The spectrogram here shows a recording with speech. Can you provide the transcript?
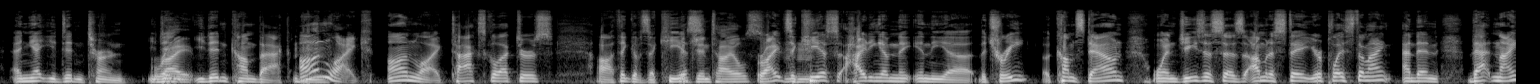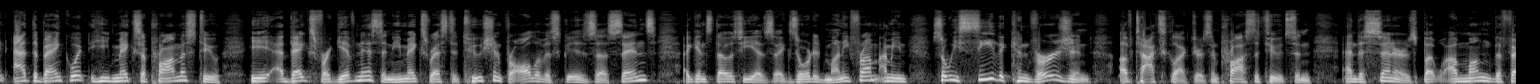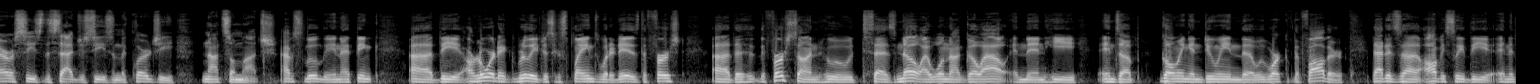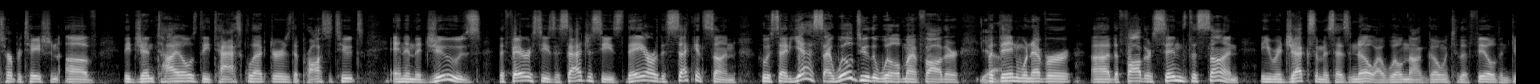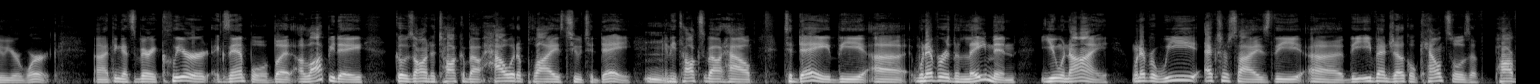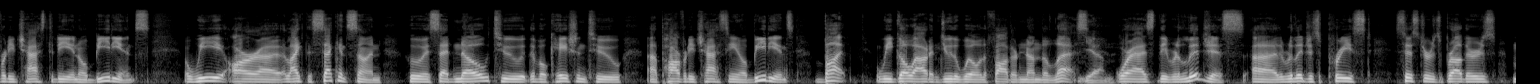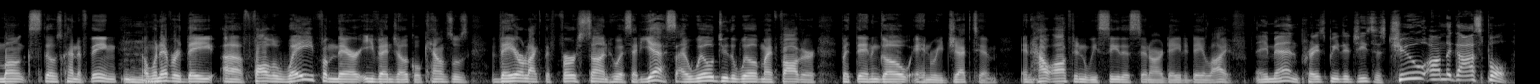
and yet you didn't turn you right. Didn't, you didn't come back. Mm-hmm. Unlike, unlike tax collectors, uh, think of Zacchaeus, the Gentiles, right? Mm-hmm. Zacchaeus hiding in the in the uh, the tree uh, comes down when Jesus says, "I'm going to stay at your place tonight." And then that night at the banquet, he makes a promise to he begs forgiveness and he makes restitution for all of his his uh, sins against those he has extorted money from. I mean, so we see the conversion of tax collectors and prostitutes and and the sinners, but among the Pharisees, the Sadducees, and the clergy, not so much. Absolutely, and I think uh, the our Lord really just explains what it is. The first uh, the the first son who says no, I will not go out, and then he ends up going and doing the work of the Father. That is uh, obviously the an interpretation of the Gentiles, the tax collectors, the prostitutes, and in the Jews, the Pharisees, the Sadducees. They are the second son who said, "Yes, I will do the will of my Father." Yeah. But then, whenever uh, the Father sends the Son, he rejects him and says, "No, I will not go into the field and do your work." Uh, I think that's a very clear example. But a Lapide goes on to talk about how it applies to today, mm. and he talks about how today the uh, whenever the layman, you and I, whenever we exercise the uh, the evangelical counsels of poverty, chastity, and obedience, we are uh, like the second son who has said no to the vocation to uh, poverty, chastity, and obedience, but we go out and do the will of the Father nonetheless. Yeah. Whereas the religious, uh, the religious priest, sisters, brothers, monks, those kind of thing, mm-hmm. uh, whenever they uh, fall away from their evangelical counsels, they are like the first son who has said, "Yes, I will do the will of my Father," but then go and reject him. And how often we see this in our day to day life. Amen. Praise be to Jesus. Chew on the gospel.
